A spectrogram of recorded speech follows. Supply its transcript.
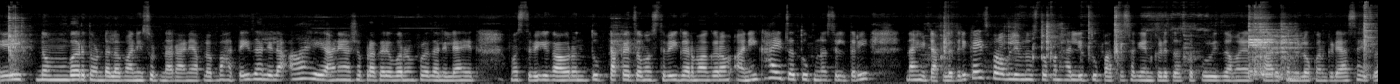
एक नंबर तोंडाला पाणी सुटणार आणि आपला भातही झालेला आहे आणि अशा प्रकारे वरणफळ झालेले आहेत. मस्तपैकी गावरून तूप टाकायचं मस्तपैकी गरमागरम आणि खायचं तूप नसेल तरी नाही टाकलं तरी काहीच प्रॉब्लेम नसतो. पण हल्ली तूप आता सगळ्यांकडेच असतं. पूर्वी जमान्यात फार कमी लोकांकडे असायचं.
